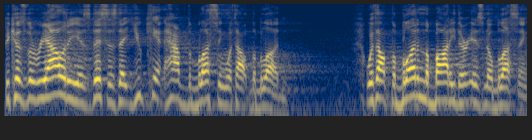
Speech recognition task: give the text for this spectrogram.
Because the reality is this is that you can't have the blessing without the blood. Without the blood in the body, there is no blessing.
